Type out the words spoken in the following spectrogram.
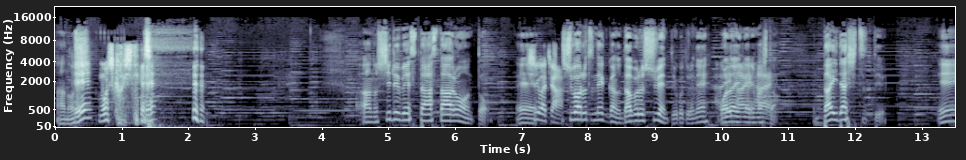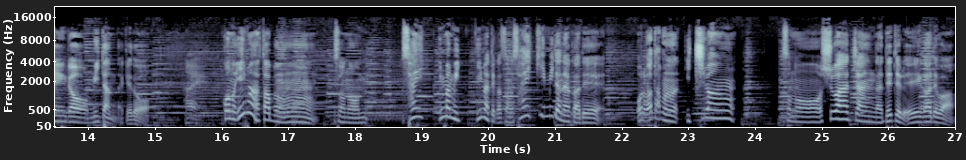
あのえ？もしかして？あのシルベスター・スターローンと、えーシュワちゃん。シュワルツェネッガーのダブル主演ということでね、はい話題になりました。はい大脱出っていう映画を見たんだけど、はい。この今多分、その、最今み、今っていうかその最近見た中で、俺は多分一番、その、シュワちゃんが出てる映画では、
